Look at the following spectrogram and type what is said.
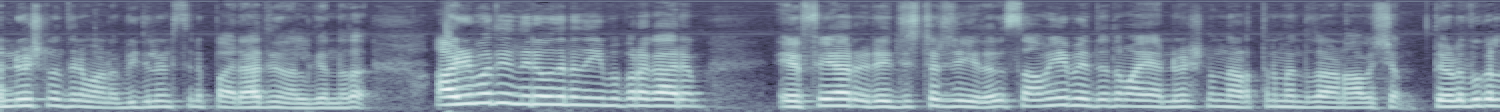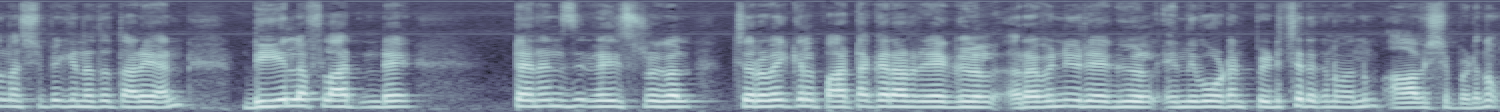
അന്വേഷണത്തിനുമാണ് വിജിലൻസിന് പരാതി നൽകുന്നത്. അഴിമതി നിരോധന നിയമപ്രകാരം എഫ്ഐആർ രജിസ്റ്റർ ചെയ്ത് സമയബന്ധിതമായ അന്വേഷണം നടത്തണമെന്നതാണ് ആവശ്യം. തെളിവുകൾ നശിപ്പിക്കുന്നത് തടയാൻ ഡി എൽ എഫ് ഫ്ലാറ്റിന്റെ ടെനൻസ് രജിസ്റ്ററുകൾ ചെറുവയ്ക്കൽ പാട്ടക്കരാർ രേഖകൾ റവന്യൂ രേഖകൾ എന്നിവ ഉടൻ പിടിച്ചെടുക്കണമെന്നും ആവശ്യപ്പെടുന്നു.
